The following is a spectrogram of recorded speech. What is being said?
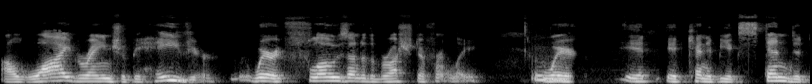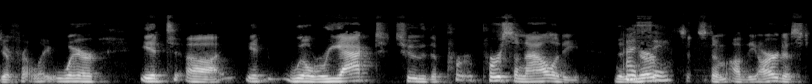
a wide range of behavior, where it flows under the brush differently, mm-hmm. where it it can be extended differently, where it uh, it will react to the per- personality, the I nervous see. system of the artist,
